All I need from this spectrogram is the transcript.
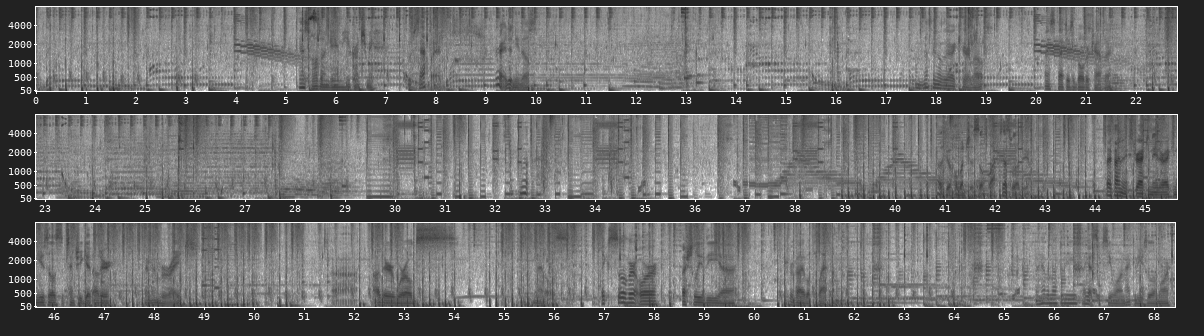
Yes, well done, game. You crunched me. Ooh, sapphire. You're I didn't need those. Nothing over there I care about. Nice fact there's a boulder trap there. I find an extractinator, I can use those to potentially get other, if I remember right, uh, other worlds metals. Like silver or especially the uh, valuable platinum. I have enough of these? I got 61. I could use a little more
